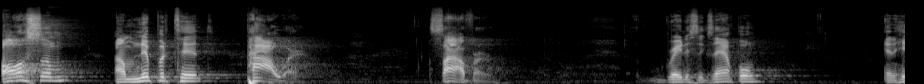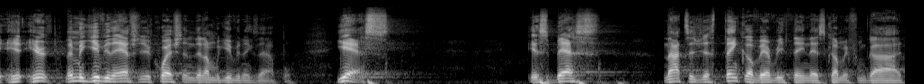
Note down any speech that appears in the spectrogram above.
awesome, omnipotent power, sovereign. Greatest example, and here, let me give you the answer to your question, then I'm gonna give you an example. Yes, it's best not to just think of everything that's coming from God,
